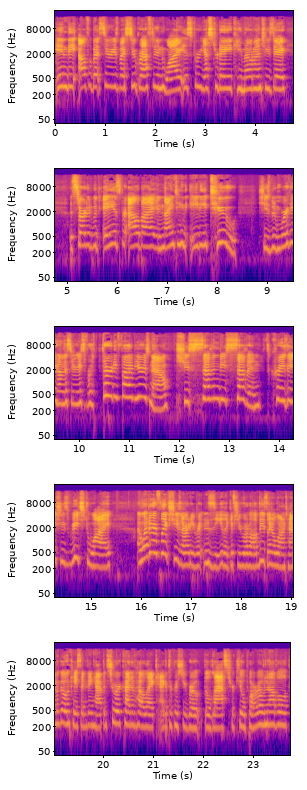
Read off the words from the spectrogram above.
in the alphabet series by Sue Grafton. Y is for yesterday came out on Tuesday. It started with A is for alibi in 1982. She's been working on the series for 35 years now. She's 77. It's crazy. She's reached Y. I wonder if like she's already written Z, like if she wrote all of these like a long time ago in case anything happens to her, kind of how like Agatha Christie wrote the last Hercule Poirot novel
